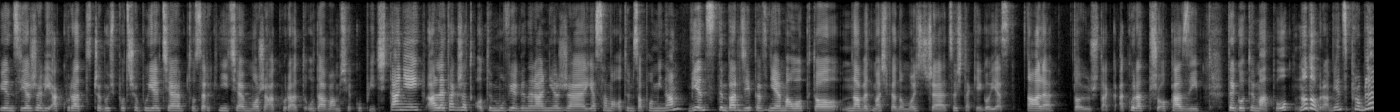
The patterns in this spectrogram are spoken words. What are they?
więc jeżeli akurat czegoś potrzebujecie, to zerknijcie, może akurat uda Wam się kupić taniej, ale tak rzadko o tym mówię generalnie, że ja sama o tym zapominam, więc tym bardziej pewnie mało kto nawet ma świadomość, że coś takiego jest. No ale to już tak, akurat przy okazji tego tematu. No dobra, więc problemy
